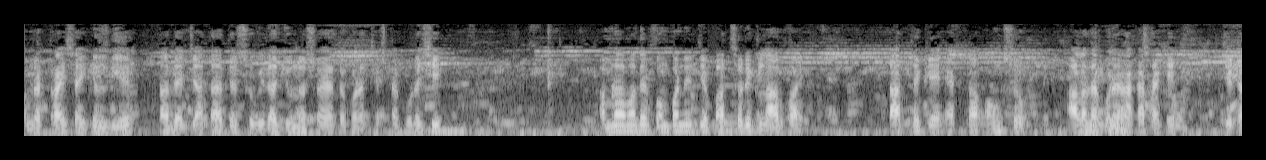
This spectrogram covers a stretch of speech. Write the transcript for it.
আমরা ট্রাইসাইকেল দিয়ে তাদের যাতায়াতের সুবিধার জন্য সহায়তা করার চেষ্টা করেছি। আমরা আমাদের কোম্পানির যে বাৎসরিক লাভ হয় তার থেকে একটা অংশ আলাদা করে রাখা থাকে যেটা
